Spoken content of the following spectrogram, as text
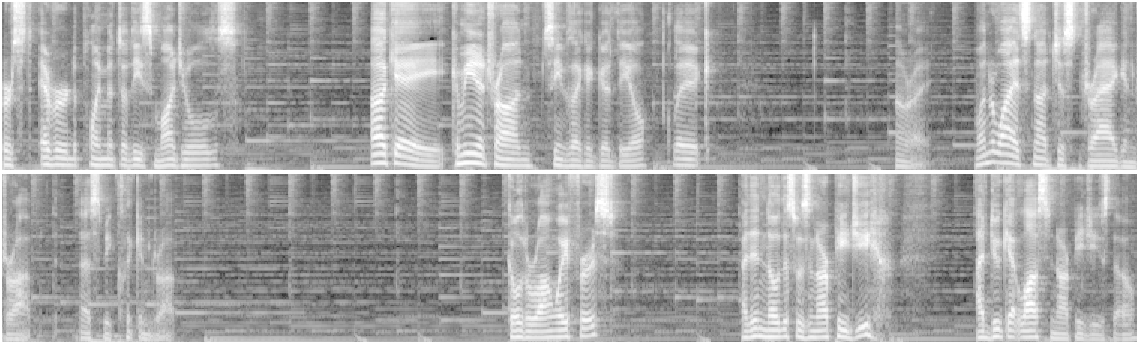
First ever deployment of these modules. Okay, Communotron seems like a good deal. Click. Alright. Wonder why it's not just drag and drop. It has to be click and drop. Go the wrong way first? I didn't know this was an RPG. I do get lost in RPGs though.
